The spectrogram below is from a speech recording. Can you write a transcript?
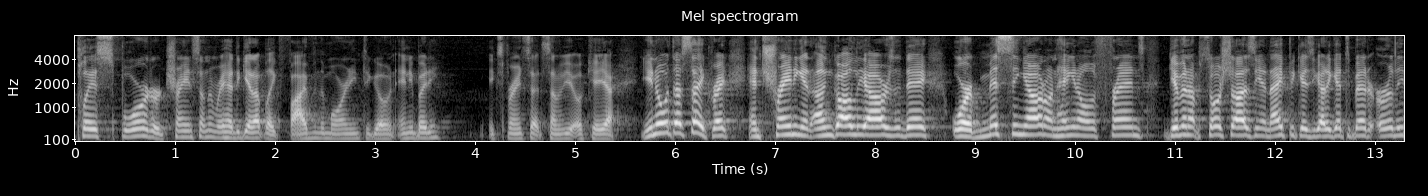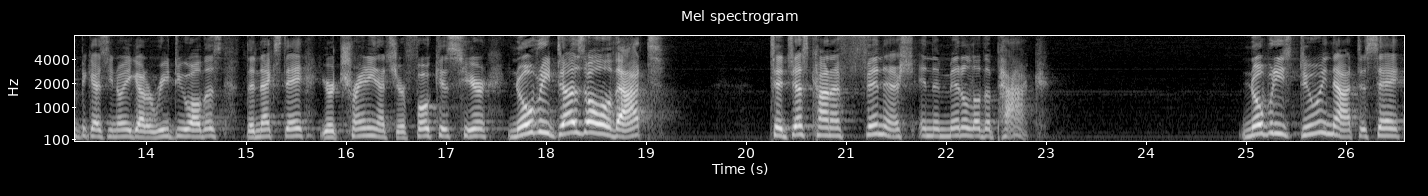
play a sport or train something where you had to get up like 5 in the morning to go? And anybody? Experienced that, some of you? Okay, yeah. You know what that's like, right? And training at ungodly hours a day or missing out on hanging out with friends, giving up socializing at night because you got to get to bed early because you know you got to redo all this the next day. You're training, that's your focus here. Nobody does all of that to just kind of finish in the middle of the pack. Nobody's doing that to say,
